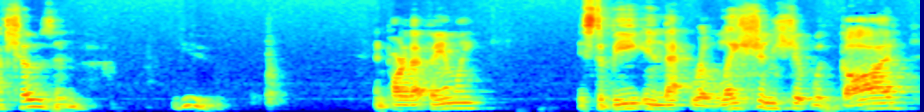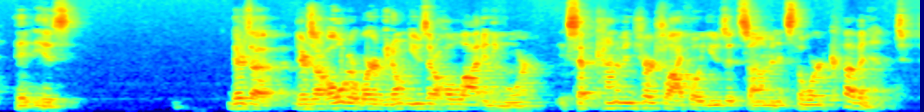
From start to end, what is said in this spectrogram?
I've chosen you. And part of that family is to be in that relationship with God that is there's a there's an older word we don't use it a whole lot anymore except kind of in church life we'll use it some and it's the word covenant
